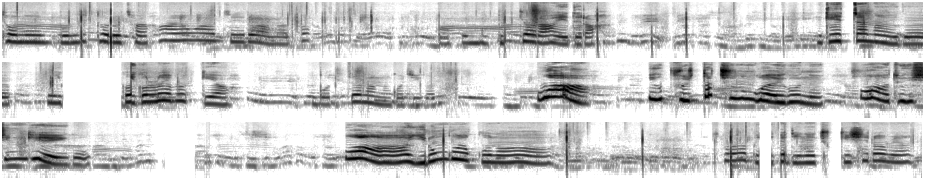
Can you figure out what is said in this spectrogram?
저는 몬스터를 잘 사용하지를 않아서 아, 엄마 비켜라 얘들아. 이렇게 했잖아 이제 이거, 이걸로 해볼게요. 뭐 어쩌라는 거지 이거? 우와 이거 불타 추는 거야 이거는. 우와 되게 신기해 이거. 우와 이런 거였구나. 좋아 비켜 니네 죽기 싫으면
